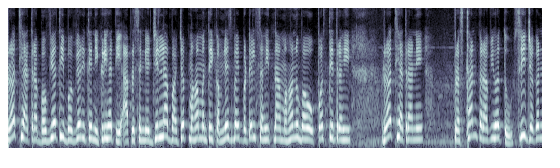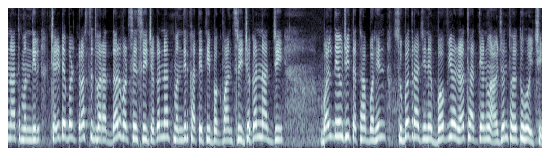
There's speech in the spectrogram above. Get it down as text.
રથયાત્રા ભવ્યથી ભવ્ય રીતે નીકળી હતી. આ પ્રસંગે જિલ્લા ભાજપ મહામંત્રી કમલેશભાઈ પટેલ સહિતના મહાનુભાવો ઉપસ્થિત રહી રથયાત્રાને પ્રસ્થાન કરાવ્યું હતું. શ્રી જગન્નાથ મંદિર ચેરિટેબલ ટ્રસ્ટ દ્વારા દર વર્ષે શ્રી જગન્નાથ મંદિર ખાતેથી ભગવાન શ્રી જગન્નાથજી બલદેવજી તથા બહેન સુભદ્રાજીને ભવ્ય રથયાત્રાનું આયોજન થતું હોય છે.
